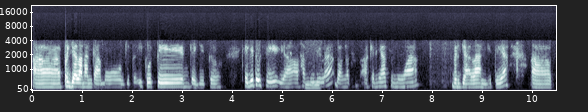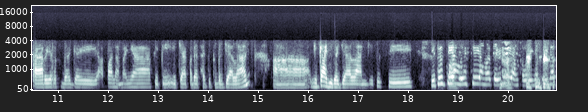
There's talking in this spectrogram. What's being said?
uh, perjalanan kamu gitu ikutin kayak gitu. Kayak gitu sih ya alhamdulillah hmm. banget akhirnya semua berjalan gitu ya uh, karir sebagai apa namanya VP ICA pada saat itu berjalan, uh, nikah juga jalan gitu sih. Itu sih oh. yang lucu yang waktu itu yang kalau ingat-ingat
